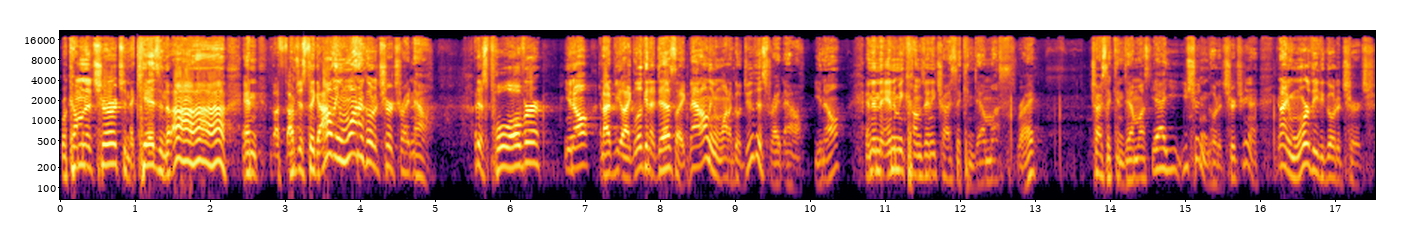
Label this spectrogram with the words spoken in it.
We're coming to church and the kids and the ah, ah, ah. And I'm just thinking, I don't even want to go to church right now. I just pull over, you know, and I'd be like looking at Des like, man, I don't even want to go do this right now, you know? And then the enemy comes in, he tries to condemn us, right? tries to condemn us. Yeah, you, you shouldn't go to church. You're not, you're not even worthy to go to church.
